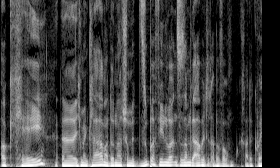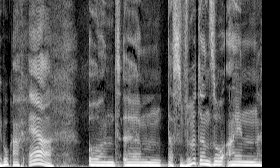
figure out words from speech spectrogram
okay. Äh, ich meine, klar, Madonna hat schon mit super vielen Leuten zusammengearbeitet, aber warum gerade Quavo? Ach, er. Und ähm, das wird dann so ein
